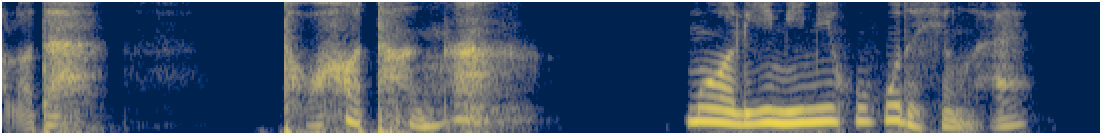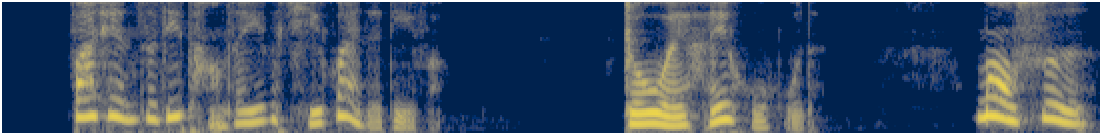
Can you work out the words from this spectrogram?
着了的，头好疼啊！莫离迷迷糊糊的醒来，发现自己躺在一个奇怪的地方，周围黑乎乎的，貌似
